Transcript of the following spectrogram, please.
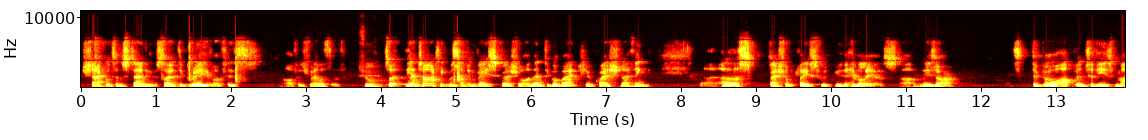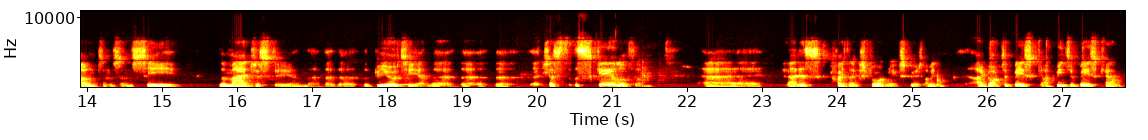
Shackleton standing beside the grave of his of his relative. Sure. So the Antarctic was something very special. And then to go back to your question, I think another special place would be the Himalayas. Um, these are to go up into these mountains and see the majesty and the, the, the, the beauty and the, the, the, just the scale of them. Uh, that is quite an extraordinary experience. I mean, I got to base. I've been to base camp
